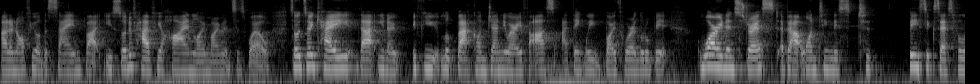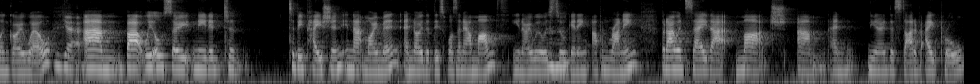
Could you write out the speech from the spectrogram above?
I don't know if you're the same, but you sort of have your high and low moments as well. So it's okay that, you know, if you look back on January for us, I think we both were a little bit worried and stressed about wanting this to be successful and go well. Yeah. Um, but we also needed to to be patient in that moment and know that this wasn't our month. You know, we were still getting up and running. But I would say that March um, and you know the start of April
